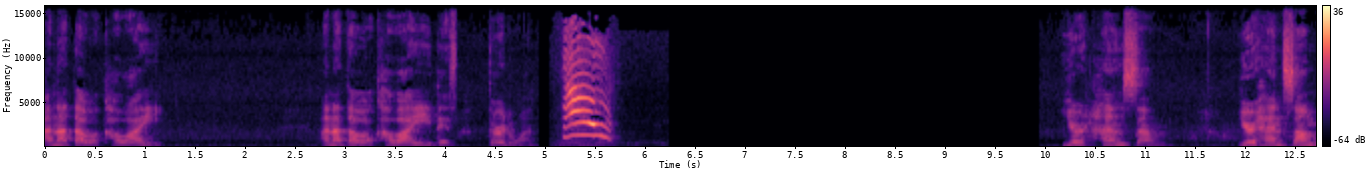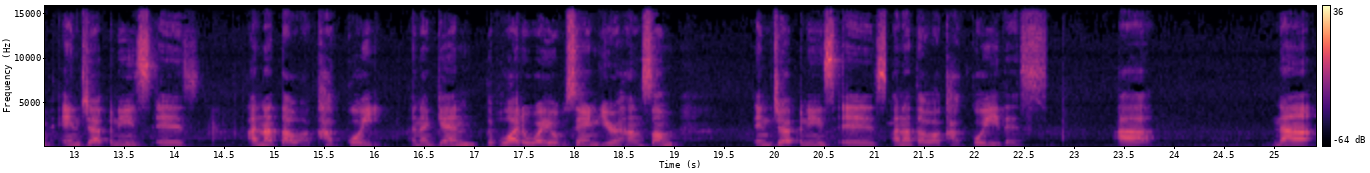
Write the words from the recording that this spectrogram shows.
あなたはかわいい。あなたはかわいいです。Third one. You're handsome. You're handsome in Japanese is あなたはかっこいい。And again, the polite way of saying you're handsome in Japanese is あなたはかっこいいです。あな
